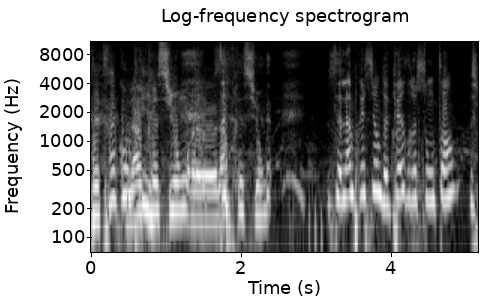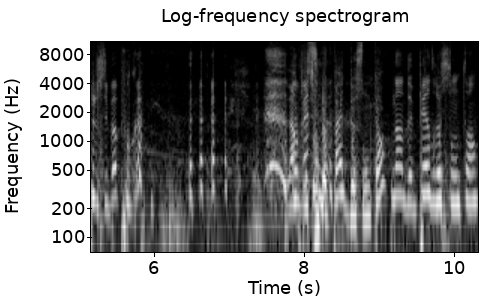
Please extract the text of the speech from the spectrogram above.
D'être incompris. l'impression, euh, l'impression. C'est l'impression de perdre son temps. Je sais pas pourquoi. L'impression de pas être de son temps Non, de perdre son temps.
